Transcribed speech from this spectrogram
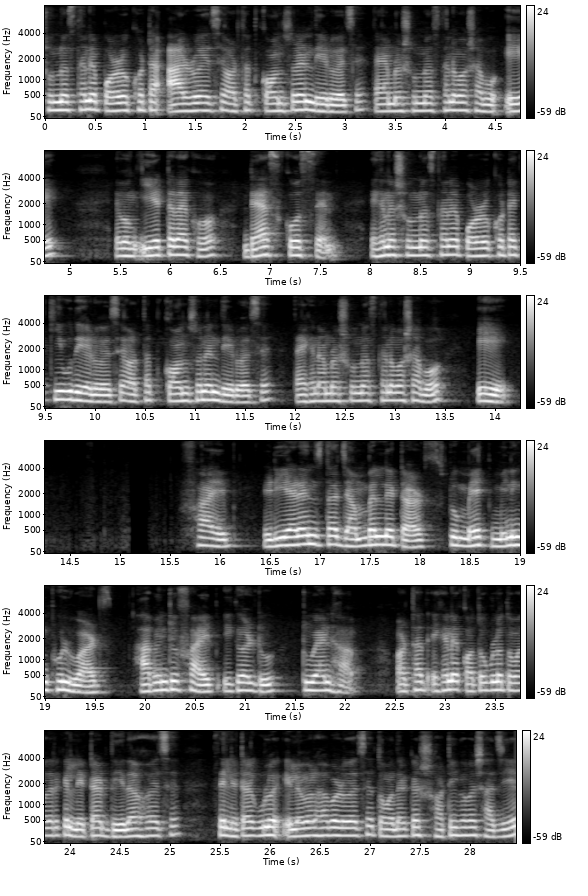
শূন্যস্থানে পরের অক্ষরটা আর রয়েছে, অর্থাৎ কনসোনেন্ট দিয়ে রয়েছে। তাই আমরা শূন্যস্থানে বসাবো এ এবং ইয়েরটা দেখো ড্যাশ কোশ্চেন এখানে শূন্যস্থানের পরের অক্ষরটা কিউ দিয়ে রয়েছে, অর্থাৎ কনসোনেন্ট দিয়ে রয়েছে। তাই এখানে আমরা শূন্যস্থানে বসাবো A five rearrange the jumble letters to make meaningful words half into five equal to two and half অর্থাৎ এখানে কতগুলো তোমাদেরকে লেটার দিয়ে দেওয়া হয়েছে, সেই লেটারগুলো এলোমেলোভাবে রয়েছে, তোমাদেরকে সঠিকভাবে সাজিয়ে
